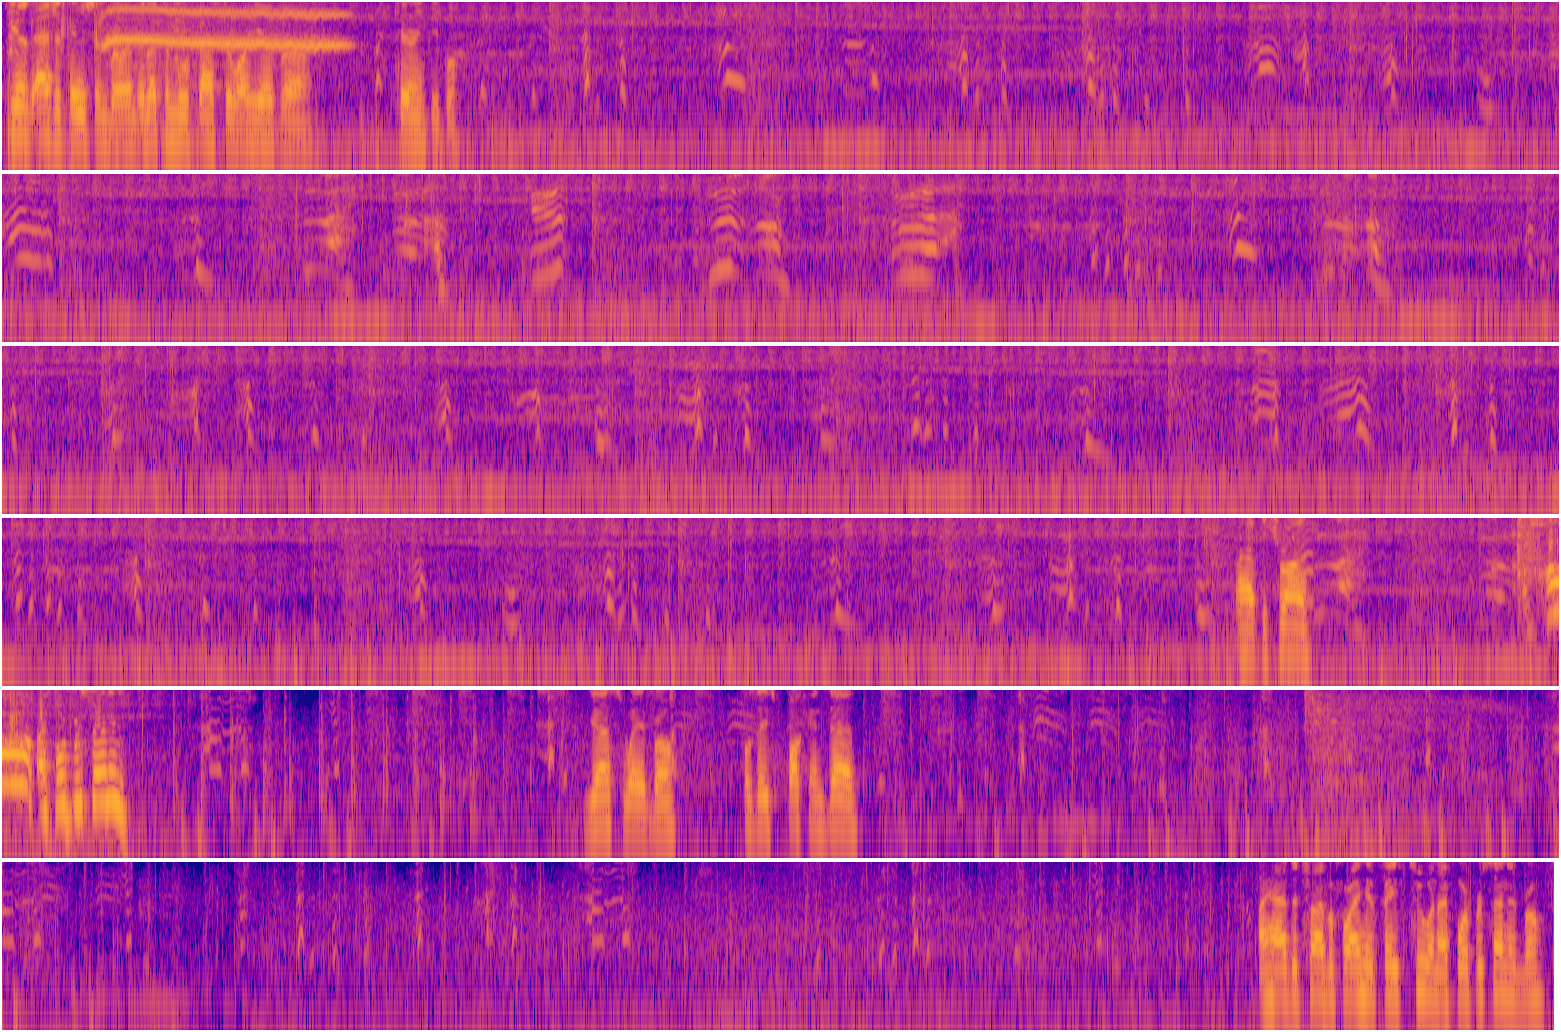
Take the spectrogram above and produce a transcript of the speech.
He has agitation, bro. It lets him move faster while he has uh, carrying people. Oh! I have to try. I four percented. Yes, wait, bro. Jose's fucking dead. I had to try before I hit phase two and I 4%ed, bro.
